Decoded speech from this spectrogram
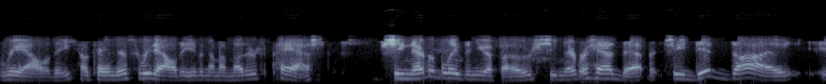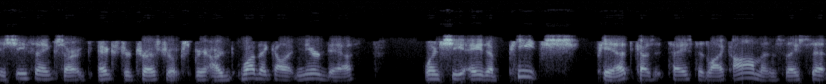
reality, okay, in this reality, even though my mother's passed, she never believed in UFOs. She never had that, but she did die. She thinks our extraterrestrial experience, or what they call it, near death, when she ate a peach pit because it tasted like almonds. They said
